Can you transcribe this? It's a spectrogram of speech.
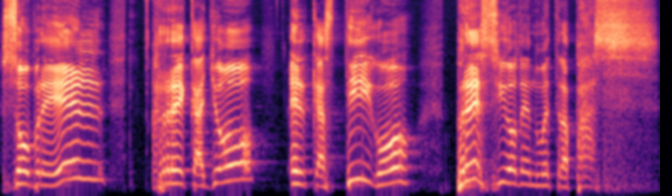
Sobre Él recayó el castigo, precio de nuestra paz.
